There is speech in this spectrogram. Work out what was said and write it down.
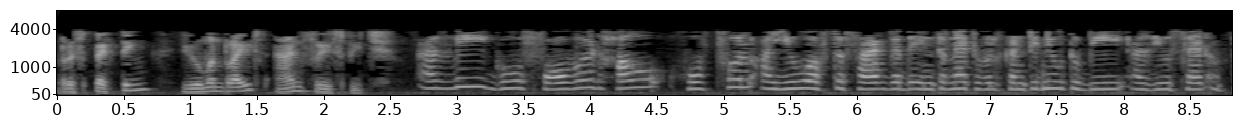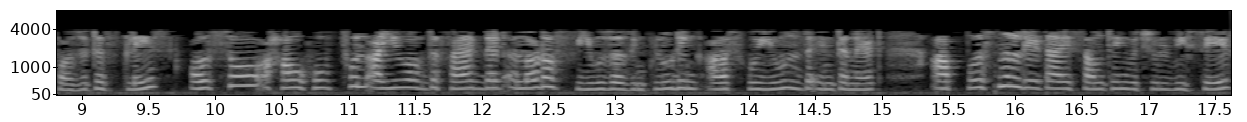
respecting human rights and free speech. As we go forward, how hopeful are you of the fact that the internet will continue to be, as you said, a positive place? Also, how hopeful are you of the fact that a lot of users, including us who use the internet, our personal data is something which will be safe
